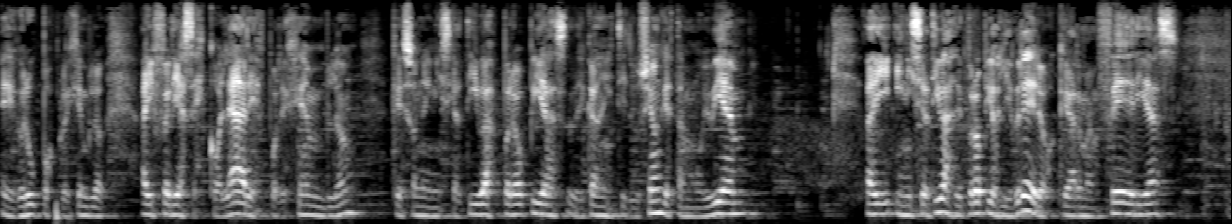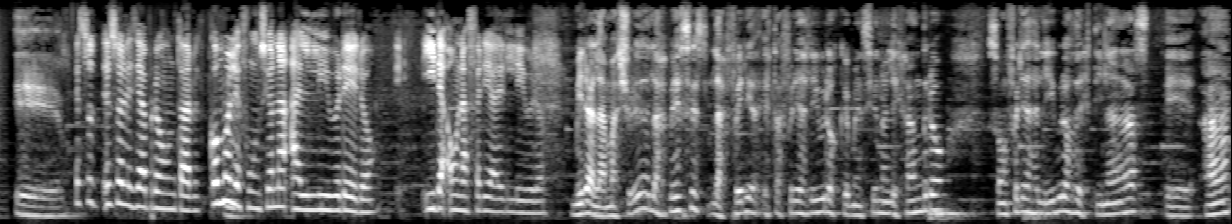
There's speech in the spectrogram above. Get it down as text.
eh, grupos, por ejemplo, hay ferias escolares, por ejemplo, que son iniciativas propias de cada institución que están muy bien. Hay iniciativas de propios libreros que arman ferias. Eh, eso, eso les iba a preguntar, ¿cómo le mm. funciona al librero ir a una feria del libro? Mira, la mayoría de las veces las ferias, estas ferias de libros que menciona Alejandro son ferias de libros destinadas eh, a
